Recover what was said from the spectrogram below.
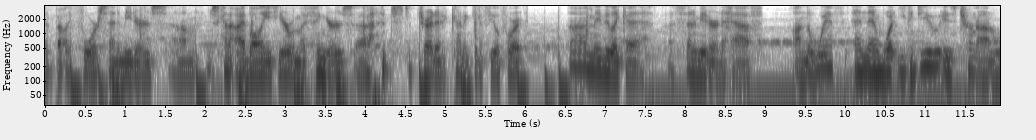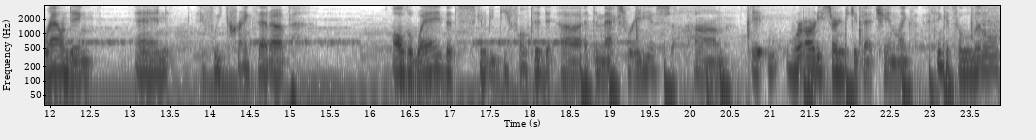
about like four centimeters. Um, just kind of eyeballing it here with my fingers uh, just to try to kind of get a feel for it. Uh, maybe like a, a centimeter and a half on the width. And then what you could do is turn on rounding. And if we crank that up all the way, that's going to be defaulted uh, at the max radius. Um, it, we're already starting to get that chain length. I think it's a little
